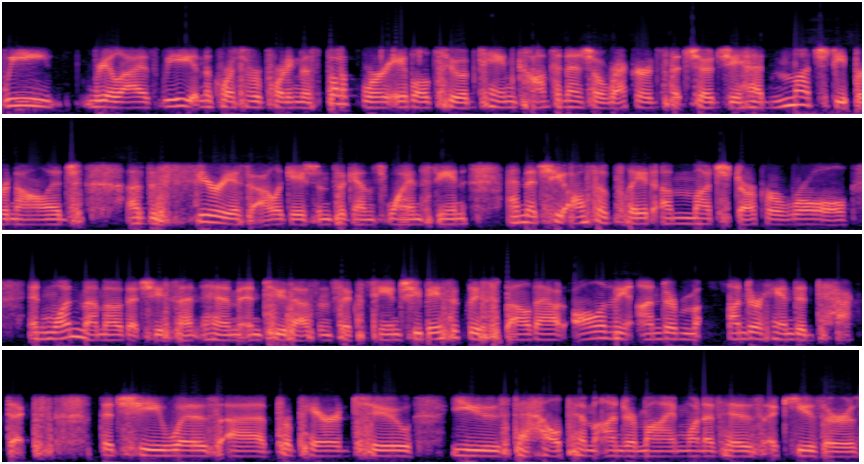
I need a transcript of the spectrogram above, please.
We realized we, in the course of reporting this book, were able to obtain confidential records that showed she had much deeper knowledge of the serious allegations against Weinstein, and that she also played a much darker role. In one memo that she sent him in 2016, she basically spelled out all of the under, underhanded tactics that she was uh, prepared to use to help him undermine one of his accusers,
